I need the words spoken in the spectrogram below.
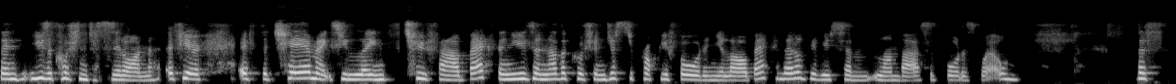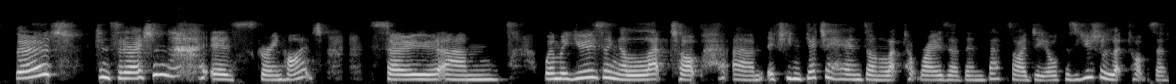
then use a cushion to sit on. If you're, if the chair makes you lean too far back, then use another cushion just to prop you forward in your lower back, and that'll give you some lumbar support as well. The third consideration is screen height. So, um, when we're using a laptop, um, if you can get your hands on a laptop raiser, then that's ideal because usually laptops are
